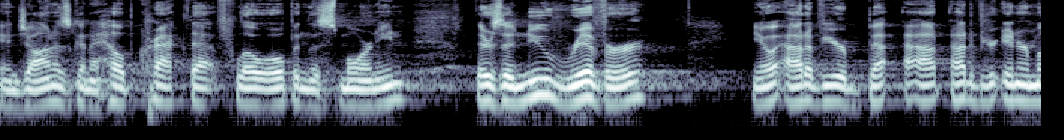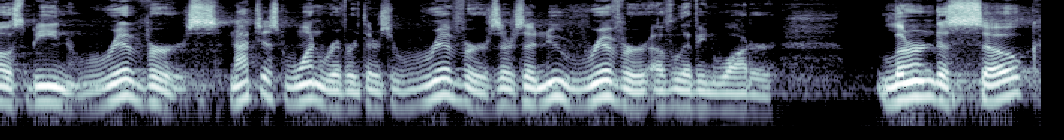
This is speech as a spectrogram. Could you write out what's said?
and John is going to help crack that flow open this morning. There's a new river, you know, out of your out, out of your innermost being, rivers, not just one river, there's rivers. There's a new river of living water. Learn to soak,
